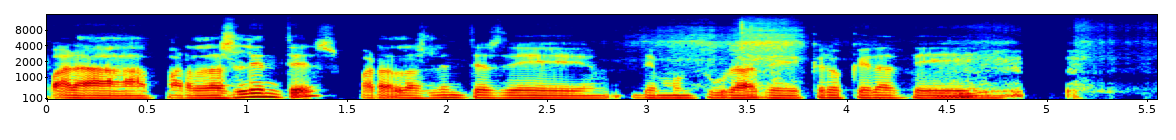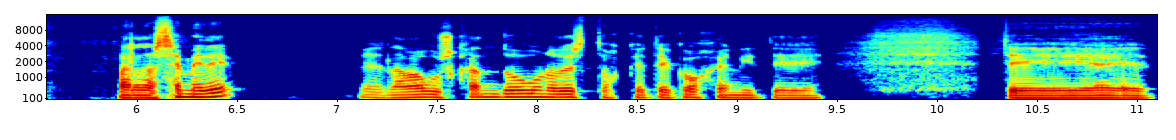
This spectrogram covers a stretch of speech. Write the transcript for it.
para, para las lentes, para las lentes de, de, montura de. Creo que era de. Para las MD. Estaba buscando uno de estos que te cogen y te. te,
